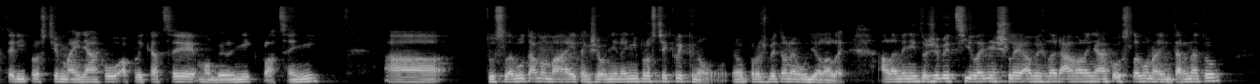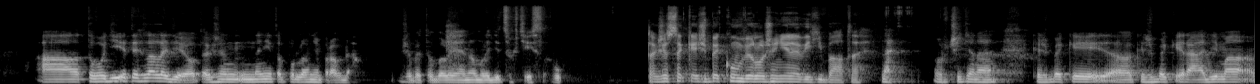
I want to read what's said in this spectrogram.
kteří prostě mají nějakou aplikaci mobilní k placení a tu slevu tam mají, takže oni není prostě kliknou. Jo, proč by to neudělali? Ale není to, že by cíleně šli a vyhledávali nějakou slevu na internetu a to vodí i tyhle lidi, jo, takže není to podle mě pravda že by to byli jenom lidi, co chtějí slevu. Takže se cashbackům vyloženě nevyhýbáte? Ne, určitě ne. Cashbacky, eh, cashbacky rádi má,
